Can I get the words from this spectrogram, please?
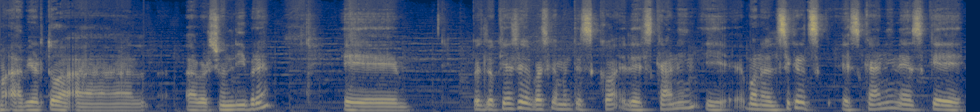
abierto a, a, versión libre. Eh, pues lo que hace básicamente es el scanning y bueno, el secret scanning es que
